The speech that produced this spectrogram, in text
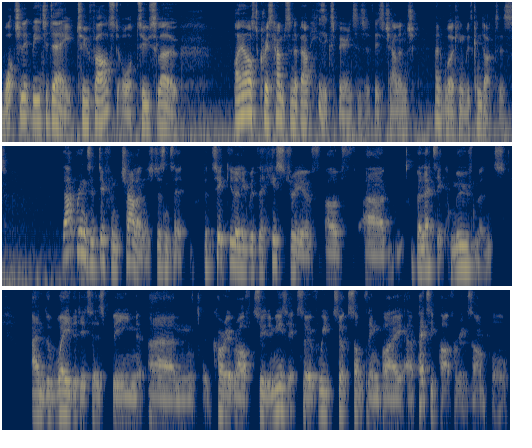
What shall it be today, too fast or too slow? I asked Chris Hampson about his experiences of this challenge and working with conductors. That brings a different challenge, doesn't it? Particularly with the history of, of uh, balletic movement and the way that it has been um, choreographed to the music. So if we took something by uh, Petipa, for example,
